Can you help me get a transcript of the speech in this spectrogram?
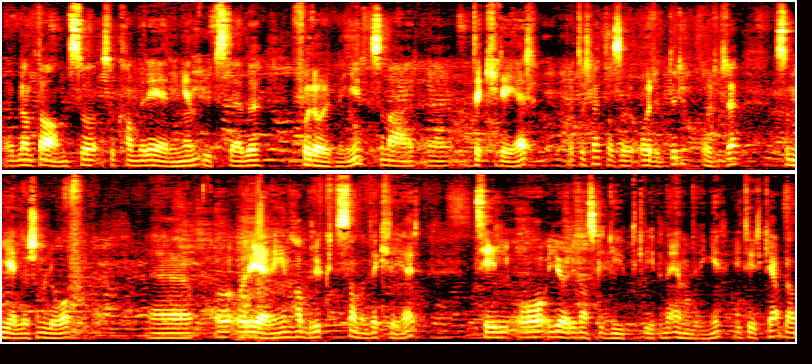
Eh, Blant annet så, så kan regjeringen utstede forordninger som er dekreer, rett og slett. Altså order, ordre, som gjelder som lov. Eh, og, og regjeringen har brukt sånne dekreer til å gjøre ganske dyptgripende endringer i Tyrkia. Bl.a.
